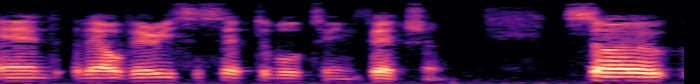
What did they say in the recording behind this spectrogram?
and they are very susceptible to infection. So,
